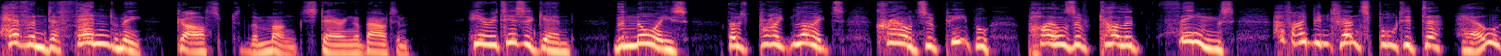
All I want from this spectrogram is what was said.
Heaven defend me! gasped the monk, staring about him. Here it is again! The noise! Those bright lights! Crowds of people! Piles of coloured things! Have I been transported to hell?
